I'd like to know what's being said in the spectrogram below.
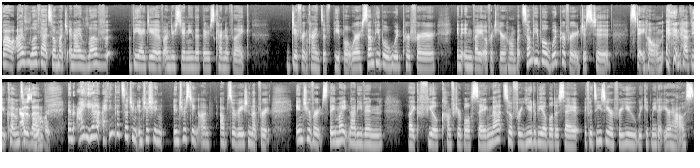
Wow, I love that so much. And I love the idea of understanding that there's kind of like, different kinds of people where some people would prefer an invite over to your home, but some people would prefer just to stay home and have you come Absolutely. to them. And I yeah, I think that's such an interesting interesting on observation that for introverts they might not even like feel comfortable saying that. So for you to be able to say if it's easier for you, we could meet at your house.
